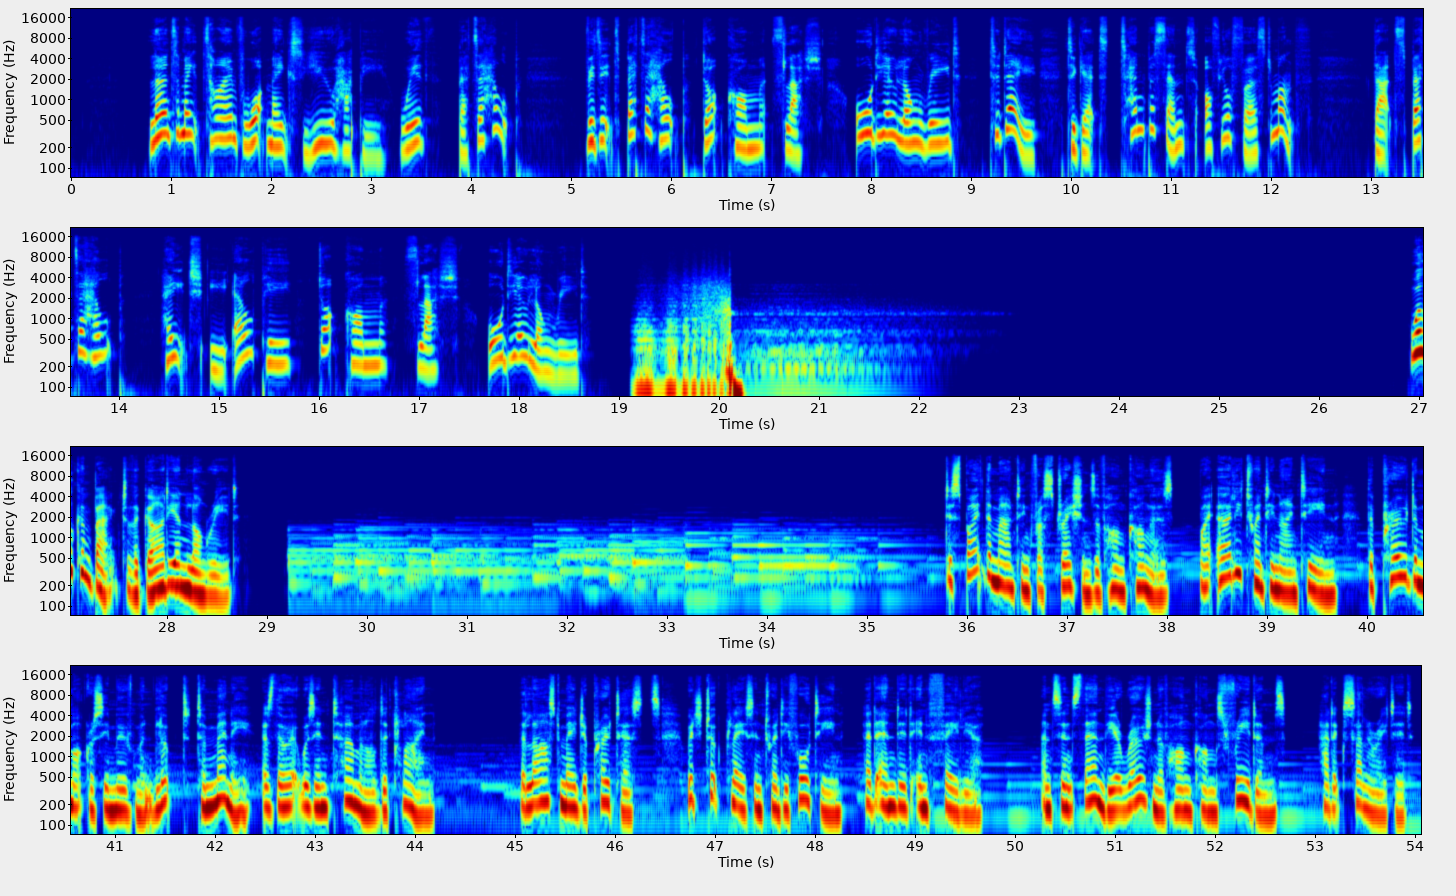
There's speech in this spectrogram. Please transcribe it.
Learn to make time for what makes you happy with BetterHelp. Visit betterhelp.com slash audiolongread today to get 10% off your first month. That's betterhelp, H-E-L-P dot com slash audiolongread. Welcome back to the Guardian Long Despite the mounting frustrations of Hong Kongers, by early 2019, the pro democracy movement looked to many as though it was in terminal decline. The last major protests, which took place in 2014, had ended in failure, and since then the erosion of Hong Kong's freedoms, had accelerated.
